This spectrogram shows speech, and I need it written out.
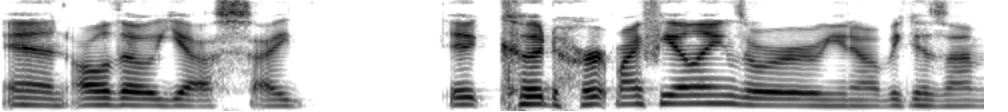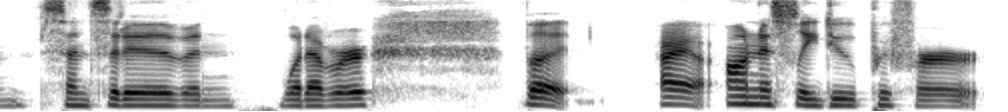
And although yes, I it could hurt my feelings or, you know, because I'm sensitive and whatever, but I honestly do prefer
